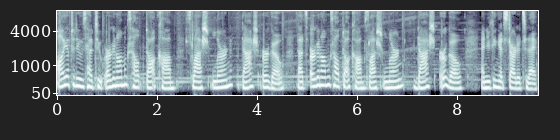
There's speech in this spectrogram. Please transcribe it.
All you have to do is head to ergonomicshelp.com slash learn dash ergo. That's ergonomicshelp.com slash learn dash ergo, and you can get started today.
